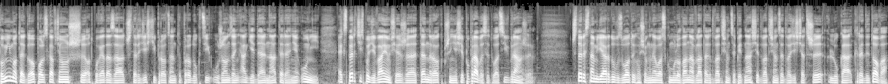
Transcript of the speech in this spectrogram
Pomimo tego Polska wciąż odpowiada za 40% produkcji urządzeń AGD na terenie Unii. Eksperci spodziewają się, że ten rok przyniesie poprawę sytuacji w branży. 400 miliardów złotych osiągnęła skumulowana w latach 2015-2023 luka kredytowa,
